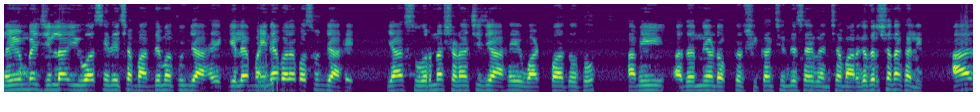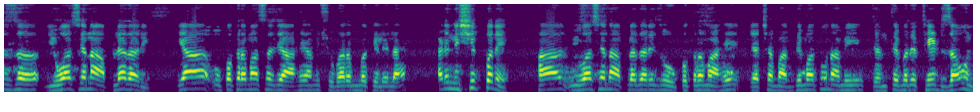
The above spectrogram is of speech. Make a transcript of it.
नवी मुंबई जिल्हा युवा सेनेच्या माध्यमातून जे आहे गेल्या महिन्याभरापासून जे आहे या सुवर्ण क्षणाची जी आहे वाट पाहत होतो. आम्ही आदरणीय डॉक्टर श्रीकांत शिंदे साहेब यांच्या मार्गदर्शनाखाली आज अ, युवा सेना आपल्या दारी या उपक्रमाचा जे आहे आम्ही शुभारंभ केलेला आहे. आणि निश्चितपणे हा युवासेना आपल्याद्वारे जो उपक्रम आहे ज्याच्या माध्यमातून आम्ही जनतेमध्ये थेट जाऊन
